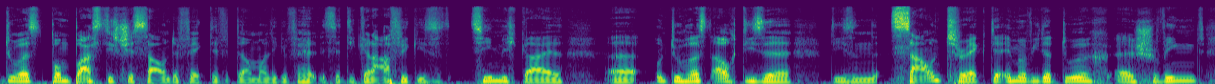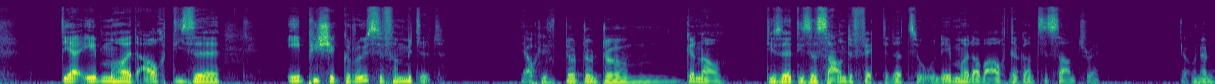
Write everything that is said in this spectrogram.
du hast bombastische Soundeffekte für damalige Verhältnisse. Die Grafik ist ziemlich geil. Äh, und du hast auch diese, diesen Soundtrack, der immer wieder durchschwingt, der eben halt auch diese epische Größe vermittelt. Ja, auch dieses Dum Dum Dum. Genau. Diese, diese Soundeffekte dazu und eben halt aber auch der Ja. ganze Soundtrack. Ja, und dann,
